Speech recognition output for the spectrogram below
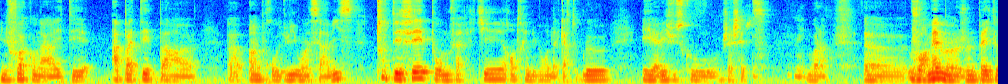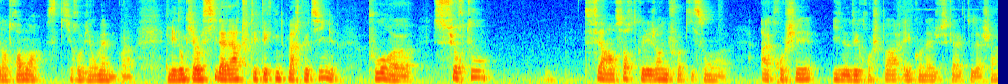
une fois qu'on a été appâté par euh, un produit ou un service, tout est fait pour nous faire cliquer, rentrer le numéro de la carte bleue et aller jusqu'au j'achète. Voilà. Euh, voire même, euh, je ne paye que dans trois mois, ce qui revient au même. Voilà. Mais donc, il y a aussi là derrière toutes les techniques marketing pour euh, surtout faire en sorte que les gens, une fois qu'ils sont euh, accrochés, ils ne décrochent pas et qu'on aille jusqu'à l'acte d'achat.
